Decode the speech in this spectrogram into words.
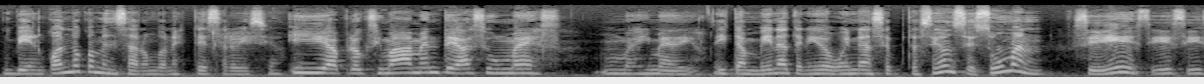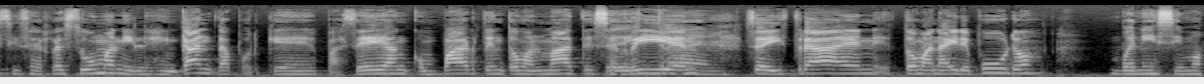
Bien, ¿cuándo comenzaron con este servicio? Y aproximadamente hace un mes un mes y medio. ¿Y también ha tenido buena aceptación? ¿Se suman? Sí, sí, sí, sí, se resuman y les encanta porque pasean, comparten, toman mate, se, ríen, se distraen, toman aire puro. Buenísimo.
